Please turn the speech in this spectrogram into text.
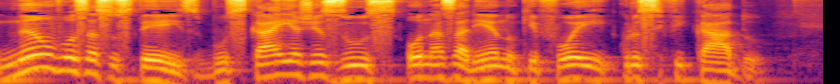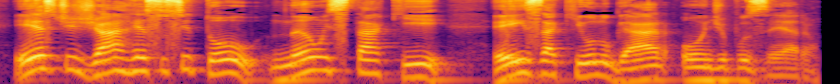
Não vos assusteis, buscai a Jesus, o Nazareno, que foi crucificado. Este já ressuscitou, não está aqui. Eis aqui o lugar onde o puseram.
